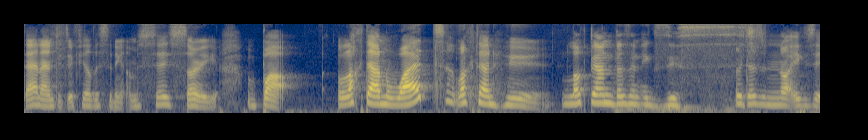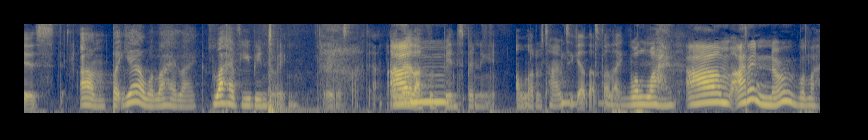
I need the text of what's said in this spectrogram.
Dan and if you're listening, I'm so sorry. But lockdown what? Lockdown who? Lockdown doesn't exist. It does not exist. Um, but yeah, wallahi, like, what have you been doing during this lockdown? I know, like, we've Um, been spending a lot of time together, but like, well, like, Um, I don't know. Wallahi.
